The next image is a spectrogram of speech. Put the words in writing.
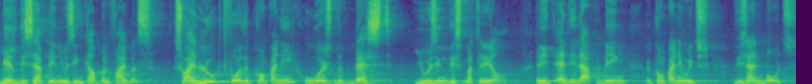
built this airplane using carbon fibers. So I looked for the company who was the best using this material. And it ended up being a company which designed boats,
